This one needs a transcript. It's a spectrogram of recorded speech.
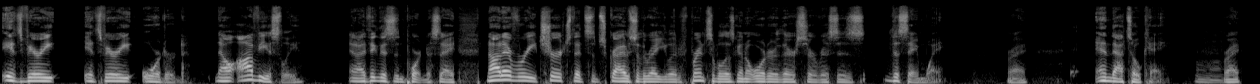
it's very, it's very ordered. Now, obviously, and I think this is important to say, not every church that subscribes to the regulative principle is going to order their services the same way. Right. And that's okay. Mm-hmm. Right.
